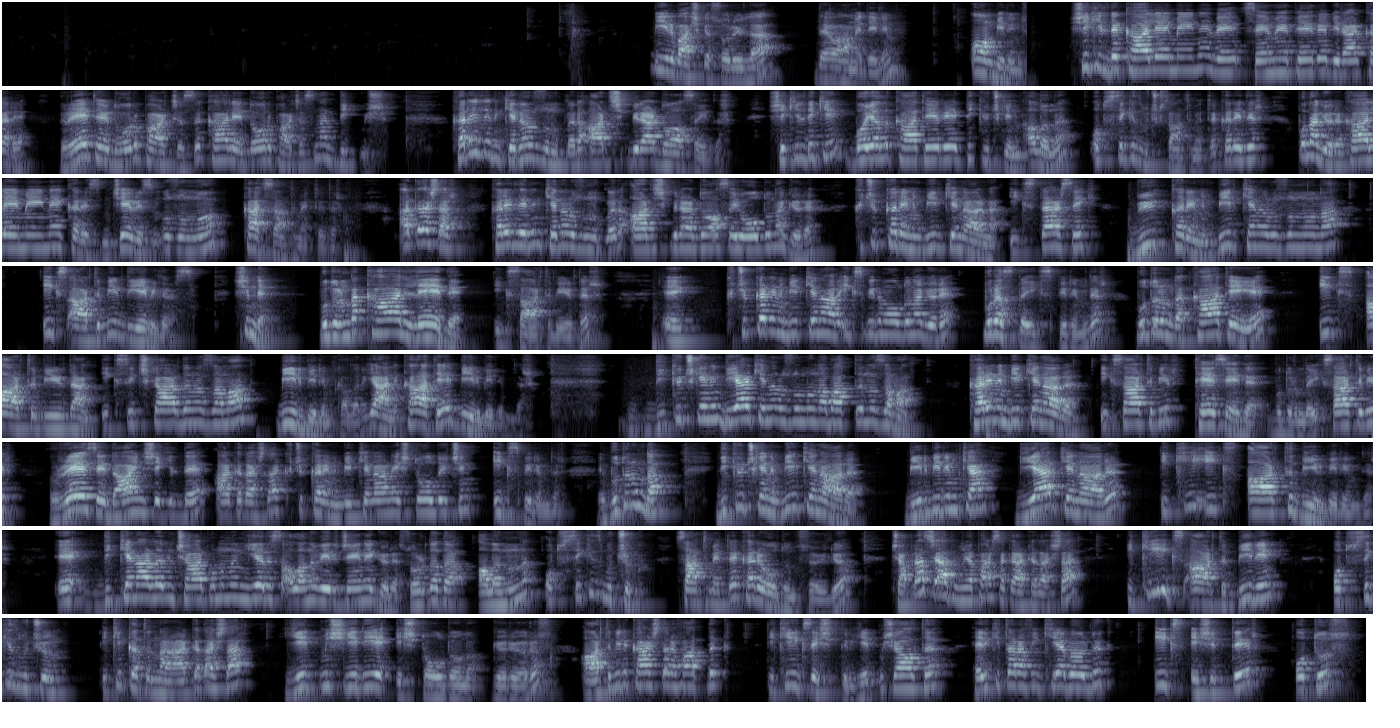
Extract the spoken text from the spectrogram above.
Bir başka soruyla devam edelim. 11. Şekilde KLMN ve SMPR birer kare, RT doğru parçası KL doğru parçasına dikmiş. Karelerin kenar uzunlukları ardışık birer doğal sayıdır. Şekildeki boyalı KTR dik üçgenin alanı 38,5 cm karedir. Buna göre KLMN karesinin çevresinin uzunluğu kaç santimetredir? Arkadaşlar karelerin kenar uzunlukları ardışık birer doğal sayı olduğuna göre küçük karenin bir kenarına x dersek büyük karenin bir kenar uzunluğuna x artı 1 diyebiliriz. Şimdi bu durumda KL de x artı 1'dir. Ee, küçük karenin bir kenarı x birim olduğuna göre burası da x birimdir. Bu durumda KT'ye x artı 1'den x'i çıkardığınız zaman 1 birim kalır. Yani KT 1 birimdir. Dik üçgenin diğer kenar uzunluğuna baktığınız zaman karenin bir kenarı x artı 1, TS de bu durumda x artı 1. RS de aynı şekilde arkadaşlar küçük karenin bir kenarına eşit olduğu için x birimdir. E bu durumda dik üçgenin bir kenarı 1 birimken diğer kenarı 2x artı 1 birimdir. E, dik kenarların çarpımının yarısı alanı vereceğine göre soruda da alanının 38,5 santimetre kare olduğunu söylüyor. Çapraz çarpım yaparsak arkadaşlar 2x artı 1'in 38,5'un 2 katından arkadaşlar 77'ye eşit olduğunu görüyoruz. Artı 1'i karşı tarafa attık. 2x eşittir 76. Her iki tarafı 2'ye böldük. x eşittir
